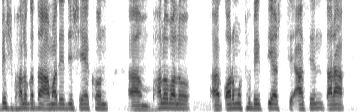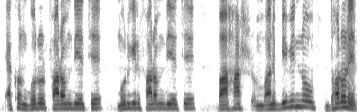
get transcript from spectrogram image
বেশ ভালো কথা আমাদের দেশে এখন ভালো, ভালো কর্মঠ ব্যক্তি আসছে আছেন। তারা এখন গরুর ফার্ম দিয়েছে, মুরগির ফার্ম দিয়েছে বা হাঁস মানে বিভিন্ন ধরনের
